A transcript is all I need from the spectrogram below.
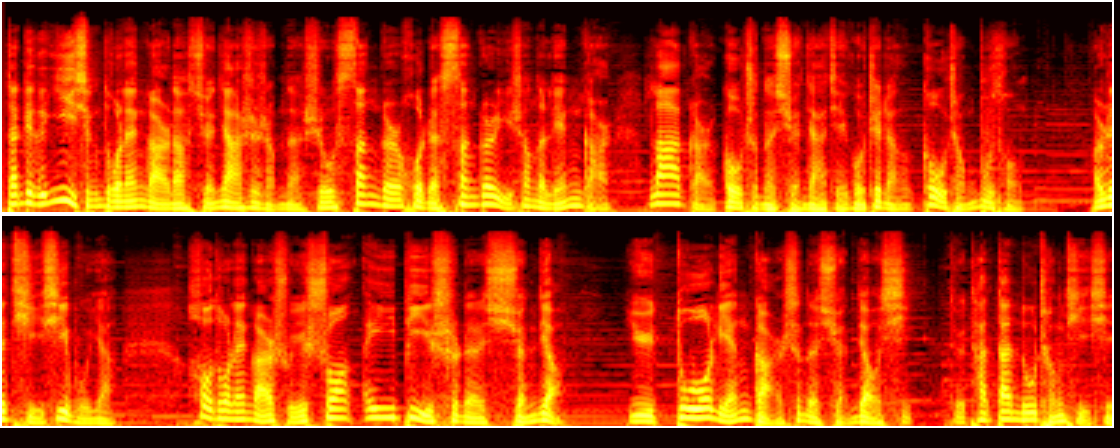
但这个异形多连杆的悬架是什么呢？是由三根或者三根以上的连杆拉杆构成的悬架结构，这两个构成不同，而且体系不一样。后多连杆属于双 A B 式的悬吊，与多连杆式的悬吊系，就它单独成体系；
